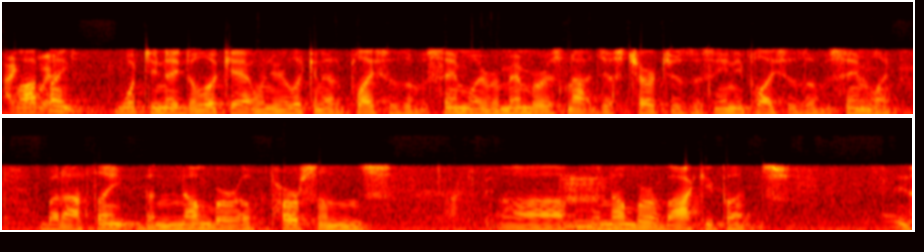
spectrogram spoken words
I Well, I quit. think what you need to look at when you're looking at places of assembly, remember, it's not just churches, it's any places of assembly. But I think the number of persons, uh, the number of occupants is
